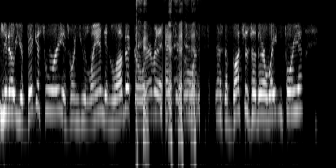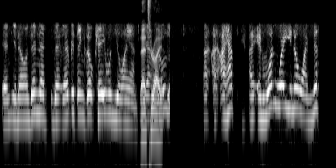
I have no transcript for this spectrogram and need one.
you know, your biggest worry is when you land in Lubbock or wherever the heck you're going. that the buses are there waiting for you, and you know, and then that, that everything's okay when you land. That's Yeah, right. those- I, I have, I, in one way, you know, I miss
